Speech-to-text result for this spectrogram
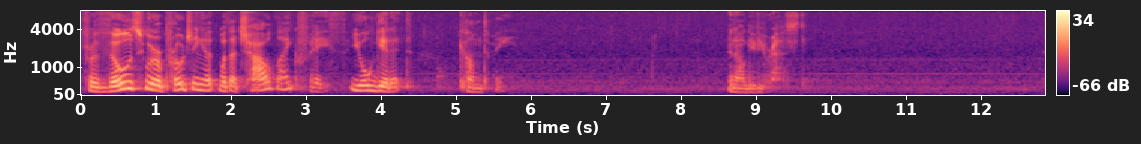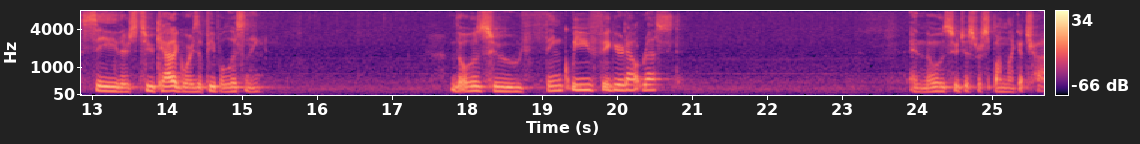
For those who are approaching it with a childlike faith, You'll get it. Come to me. And I'll give you rest. See, there's two categories of people listening those who think we've figured out rest, and those who just respond like a child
